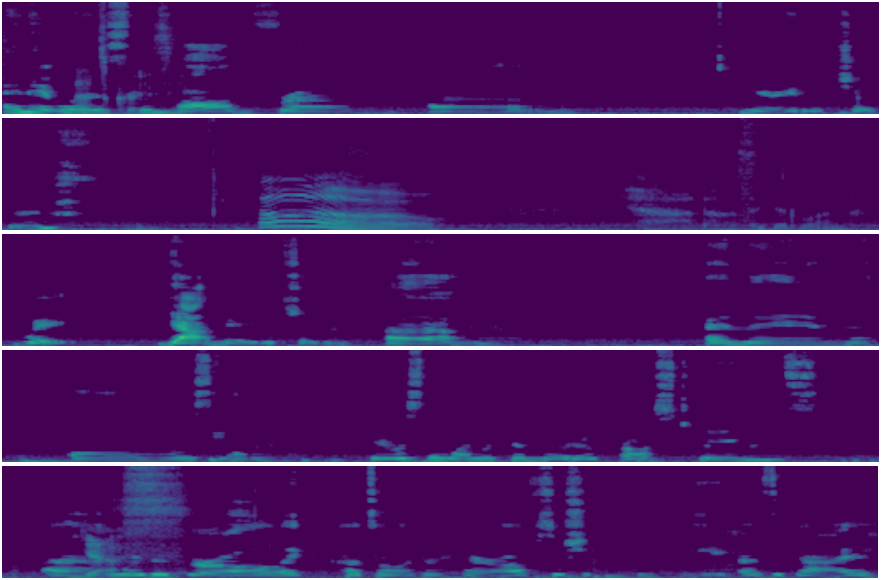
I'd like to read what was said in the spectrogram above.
and it was the mom from um, Married with Children. oh. Yeah, that was a good one. Wait, yeah, Married with Children. Um, and then oh, what was the other one? There was the one with the motocross twins. Uh, Yes. Where the girl like cuts all of her hair off so she can compete as a guy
